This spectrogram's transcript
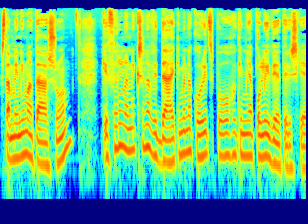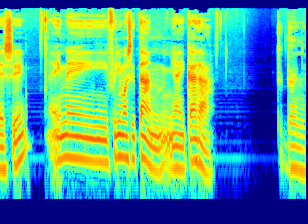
στα μηνύματά σου και θέλω να ανοίξεις ένα βιντεάκι με ένα κορίτσι που έχω και μια πολύ ιδιαίτερη σχέση. Είναι η φίλη μας η Τάν, μια Ικαρά. Την Τάνια.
